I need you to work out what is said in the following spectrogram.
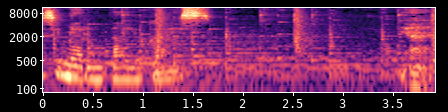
Kasi meron tayo guys. Yan.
